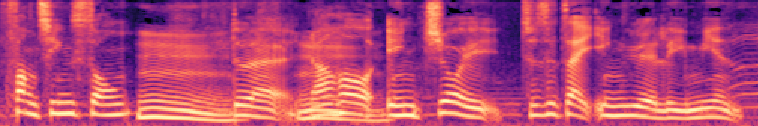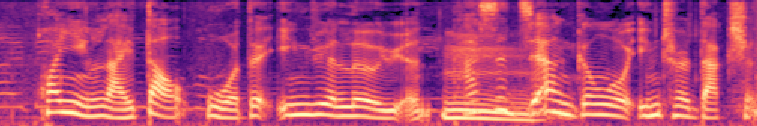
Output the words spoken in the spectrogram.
放轻松，嗯，对，然后 enjoy 就是在音乐里面。欢迎来到我的音乐乐园。他是这样跟我 introduction，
